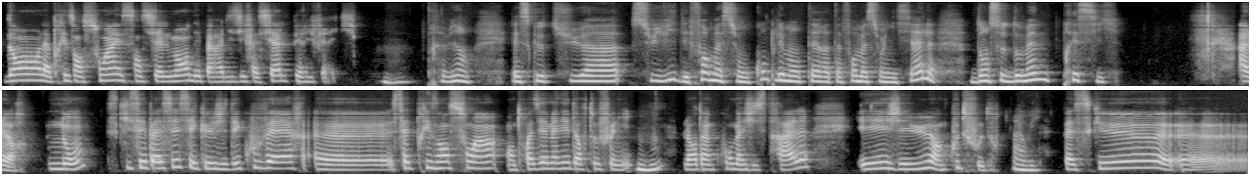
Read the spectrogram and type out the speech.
dans la prise en soins essentiellement des paralysies faciales périphériques. Mhm. très bien. Est-ce que tu as suivi des formations complémentaires à ta formation initiale dans ce domaine précis? Alors, non. Ce qui s'est passé, c'est que j'ai découvert euh, cette prise en soins en troisième année d'orthophonie mhm. lors d'un cours magistral et j'ai eu un coup de foudre. Ah oui. Parce que euh,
